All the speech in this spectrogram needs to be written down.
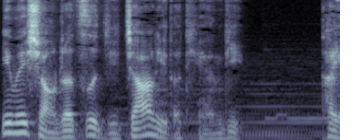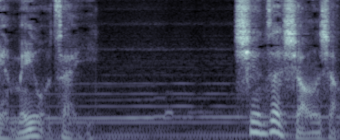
因为想着自己家里的田地，他也没有在意。现在想想，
